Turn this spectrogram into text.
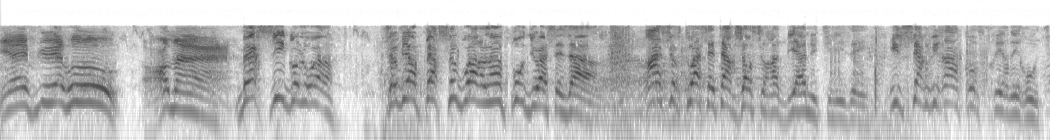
Bienvenue à vous, Romains Merci, Gaulois Je viens percevoir l'impôt dû à César. Rassure-toi, cet argent sera bien utilisé. Il servira à construire des routes,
